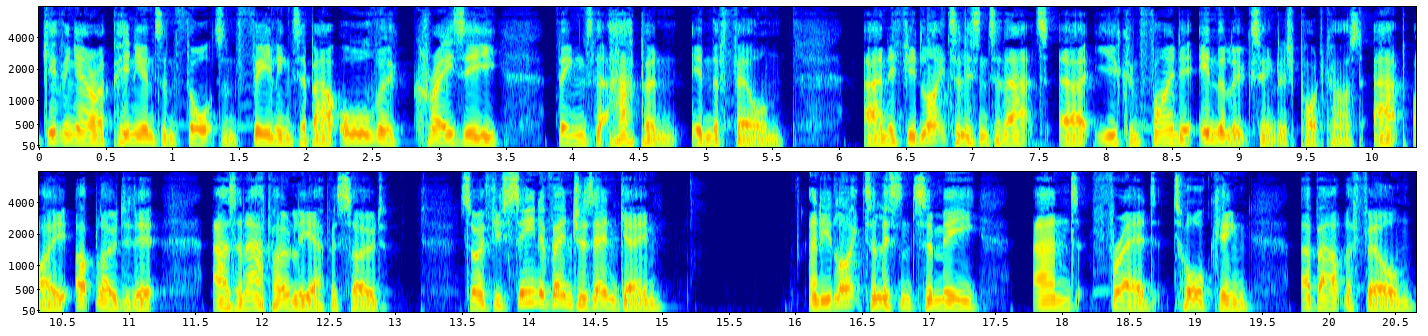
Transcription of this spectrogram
giving our opinions and thoughts and feelings about all the crazy things that happen in the film. And if you'd like to listen to that, uh, you can find it in the Luke's English podcast app. I uploaded it as an app only episode. So if you've seen Avengers Endgame and you'd like to listen to me and Fred talking about the film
